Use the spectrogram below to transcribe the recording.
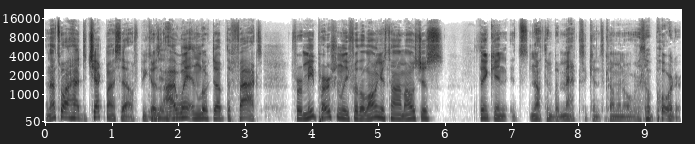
And that's why I had to check myself because Yeah. I went and looked up the facts. For me personally, for the longest time, I was just thinking it's nothing but Mexicans coming over the border,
